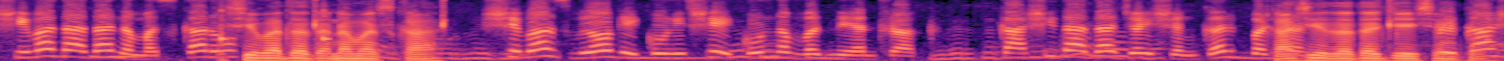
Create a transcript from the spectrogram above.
दा- दोन दा- सहा शिवा दादा नमस्कार हो. शिवा दादा नमस्कार. शिवाज ब्लॉग एकोणीसशे एकोणनव्वद नियंत्रक. काशीदादा जयशंकर बटन काशी दादा जयशंकर. प्रकाश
